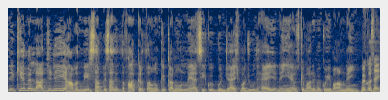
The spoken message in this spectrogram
دیکھیے میں لاجلی حامد میر صاحب کے ساتھ اتفاق کرتا ہوں کہ قانون میں ایسی کوئی گنجائش موجود ہے یا نہیں ہے اس کے بارے میں کوئی ابہام نہیں۔ بالکل صحیح۔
